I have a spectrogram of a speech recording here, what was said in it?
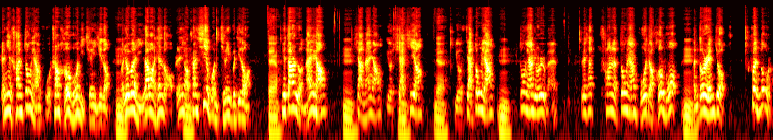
人家穿东洋服穿和服你情绪激动，嗯。我就问你再往前走，人家要嗯。穿西服你情绪不激动啊？对呀，因为当时有南洋嗯下南洋，有下西洋，对，有下东洋，嗯。东洋就是日本，所以他穿了东洋服叫和服，嗯很多人就愤怒了。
